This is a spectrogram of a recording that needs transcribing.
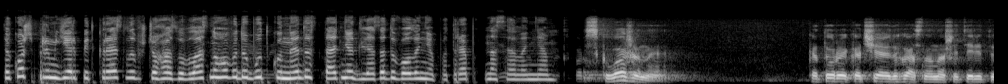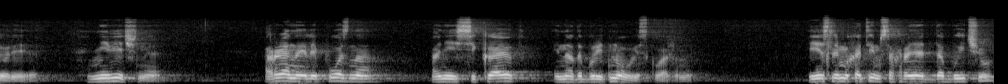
Також прем'єр підкреслив, що газу власного видобутку недостатньо для задоволення потреб населення. Скважины, которые качают газ на нашей территории, не вечные. Рано или поздно они иссякают, и надо бурить новые скважины. И если мы хотим сохранять добычу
